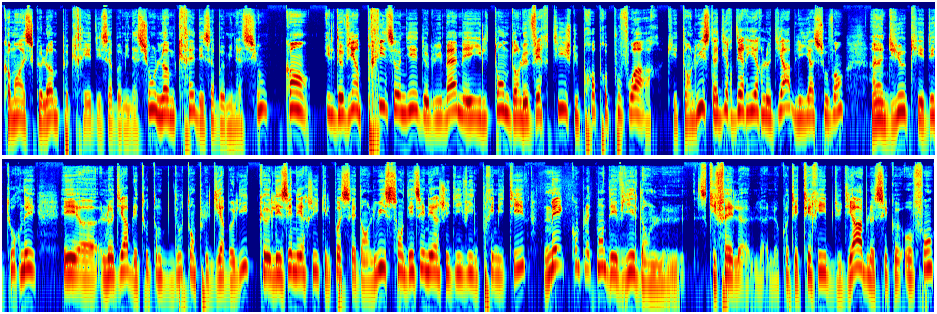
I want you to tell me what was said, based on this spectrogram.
comment est-ce que l'homme peut créer des abominations? L'homme crée des abominations quand il devient prisonnier de lui-même et il tombe dans le vertige du propre pouvoir qui est en lui, c'est-à-dire derrière le diable, il y a souvent un Dieu qui est détourné. Et euh, le diable est d'autant plus diabolique que les énergies qu'il possède en lui sont des énergies divines primitives, mais complètement déviées dans le... Ce qui fait le, côté terrible du diable, c'est qu'au fond,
